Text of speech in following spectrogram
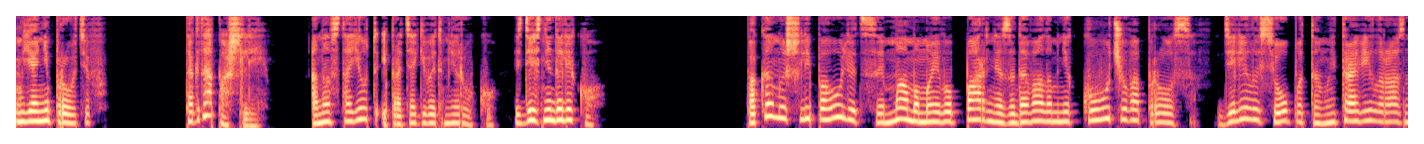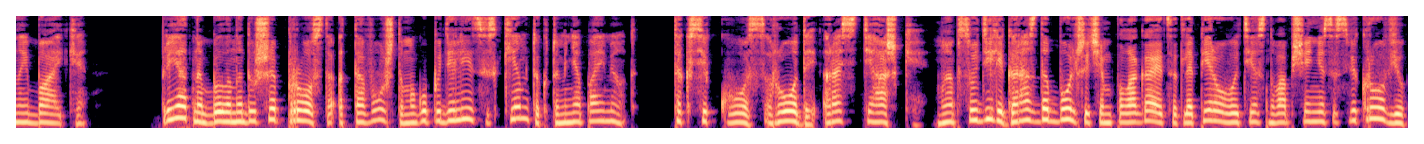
Я не против. Тогда пошли. Она встает и протягивает мне руку. Здесь недалеко. Пока мы шли по улице, мама моего парня задавала мне кучу вопросов, делилась опытом и травила разные байки. Приятно было на душе просто от того, что могу поделиться с кем-то, кто меня поймет. Токсикоз, роды, растяжки. Мы обсудили гораздо больше, чем полагается для первого тесного общения со свекровью.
